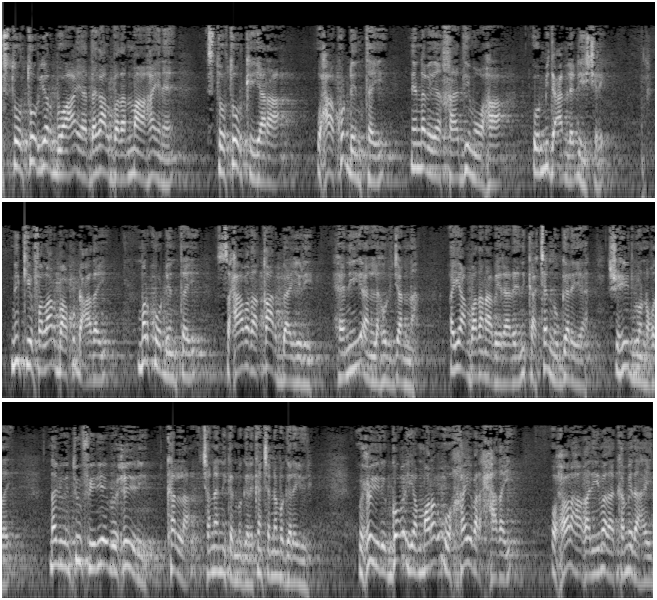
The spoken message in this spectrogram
istuurtuur yar buu ahaa ee dagaal badan ma ahayne istuurtuurkii yaraa waxaa ku dhintay nin nabiga khaadimu ahaa oo midcam la dhihi jiray. Ninkii fallaar baa ku dhacday markuu dhintay saxaabada qaar baa yidhi hanii'an lahu ljanna ayaan badanaa bay yidhahdeen ninkaa jannu gelaya shahiid buu noqday. Nabigu intuu fiiriyey buu wuxuu yidhi kalla janno ninkan ma gelay kan janno ma yidhi. Wuxuu yidhi go' iyo maro uu khaybar xaday oo xoolaha haniimada ka ahayd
